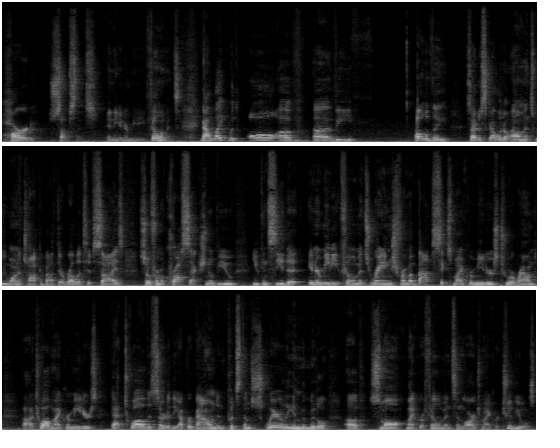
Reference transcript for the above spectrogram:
hard substance in the intermediate filaments. Now, like with all of uh, the all of the cytoskeletal elements, we want to talk about their relative size. So from a cross-sectional view, you can see that intermediate filaments range from about 6 micrometers to around uh, 12 micrometers. That 12 is sort of the upper bound and puts them squarely in the middle of small microfilaments and large microtubules.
